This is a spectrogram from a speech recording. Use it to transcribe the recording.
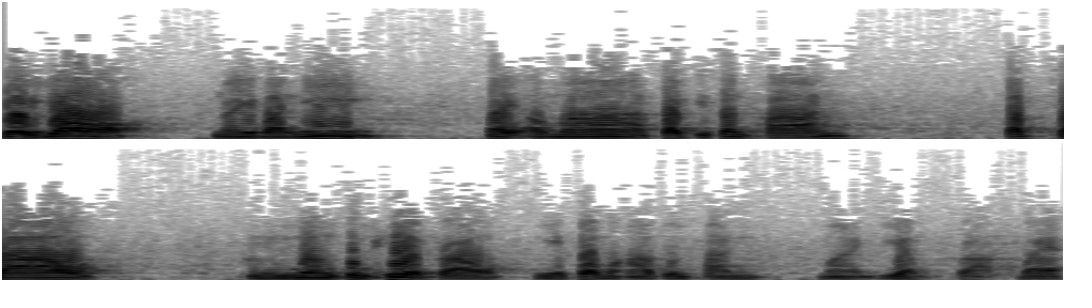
โดยย่อในวันนี้ได้เอามาปฏิสันฐานกับชาวเมืองกรุงเทพเรา มีพ่อมหาบุญทันมาเยี่ยมกราบแวะ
